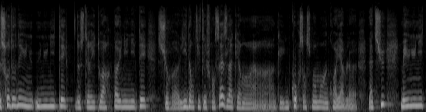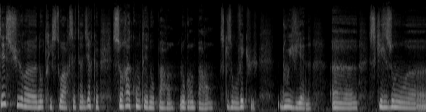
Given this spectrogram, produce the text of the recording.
se redonner une, unité de ce territoire. Pas une unité sur euh, l'identité française, là, qui est, qui est, une course en ce moment incroyable euh, là-dessus, mais une unité sur euh, notre histoire. C'est-à-dire que se raconter nos parents, nos grands-parents, ce qu'ils ont vécu, d'où ils viennent, euh, ce qu'ils ont. Euh...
